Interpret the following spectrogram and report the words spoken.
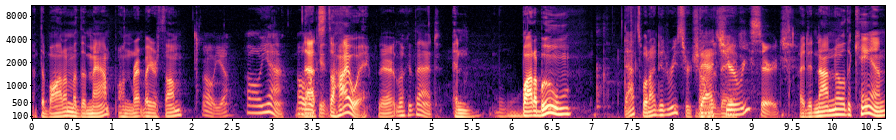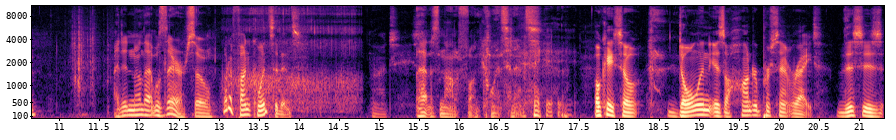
at the bottom of the map, on right by your thumb. Oh yeah. Oh yeah. Oh, that's at, the highway. there. Look at that. And bada boom, that's what I did research on That's your research. I did not know the can. I didn't know that was there. So What a fun coincidence. Oh that is not a fun coincidence. Okay, so Dolan is 100% right. This is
